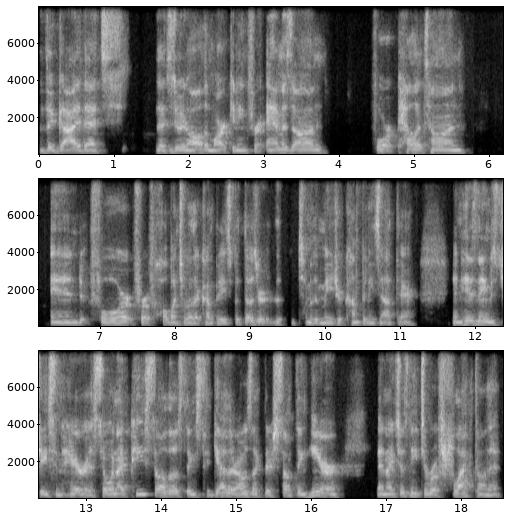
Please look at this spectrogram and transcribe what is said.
the guy that's that's doing all the marketing for Amazon, for Peloton, and for for a whole bunch of other companies. But those are the, some of the major companies out there and his name is Jason Harris. So when I pieced all those things together, I was like, there's something here, and I just need to reflect on it.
